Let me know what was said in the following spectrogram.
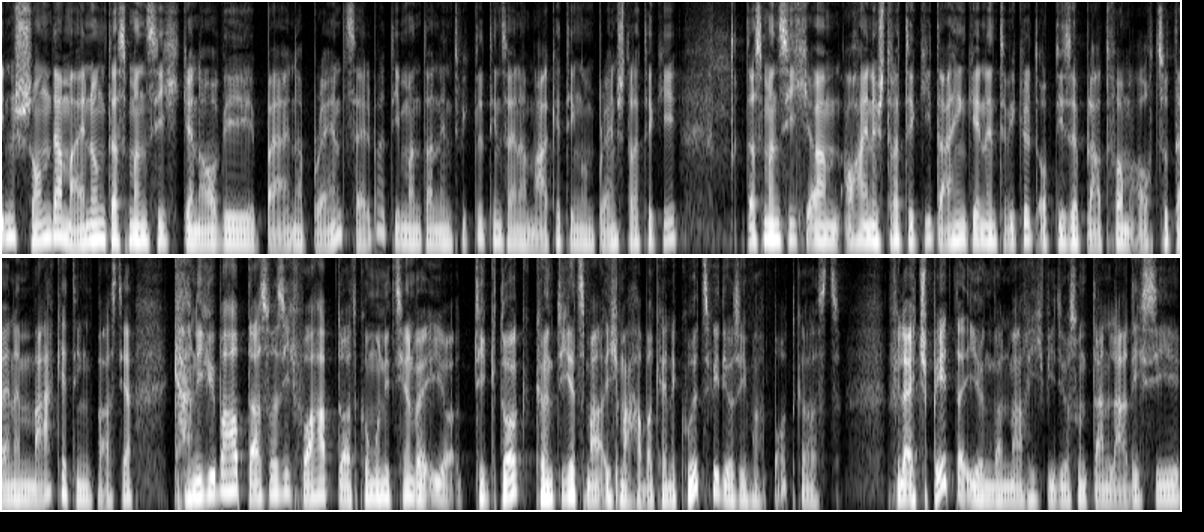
bin schon der Meinung, dass man sich genau wie bei einer Brand selber, die man dann entwickelt in seiner Marketing- und Brandstrategie, dass man sich ähm, auch eine Strategie dahingehend entwickelt, ob diese Plattform auch zu deinem Marketing passt. Ja, kann ich überhaupt das, was ich vorhabe, dort kommunizieren? Weil ja, TikTok könnte ich jetzt mal, ich mache aber keine Kurzvideos, ich mache Podcasts. Vielleicht später irgendwann mache ich Videos und dann lade ich sie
